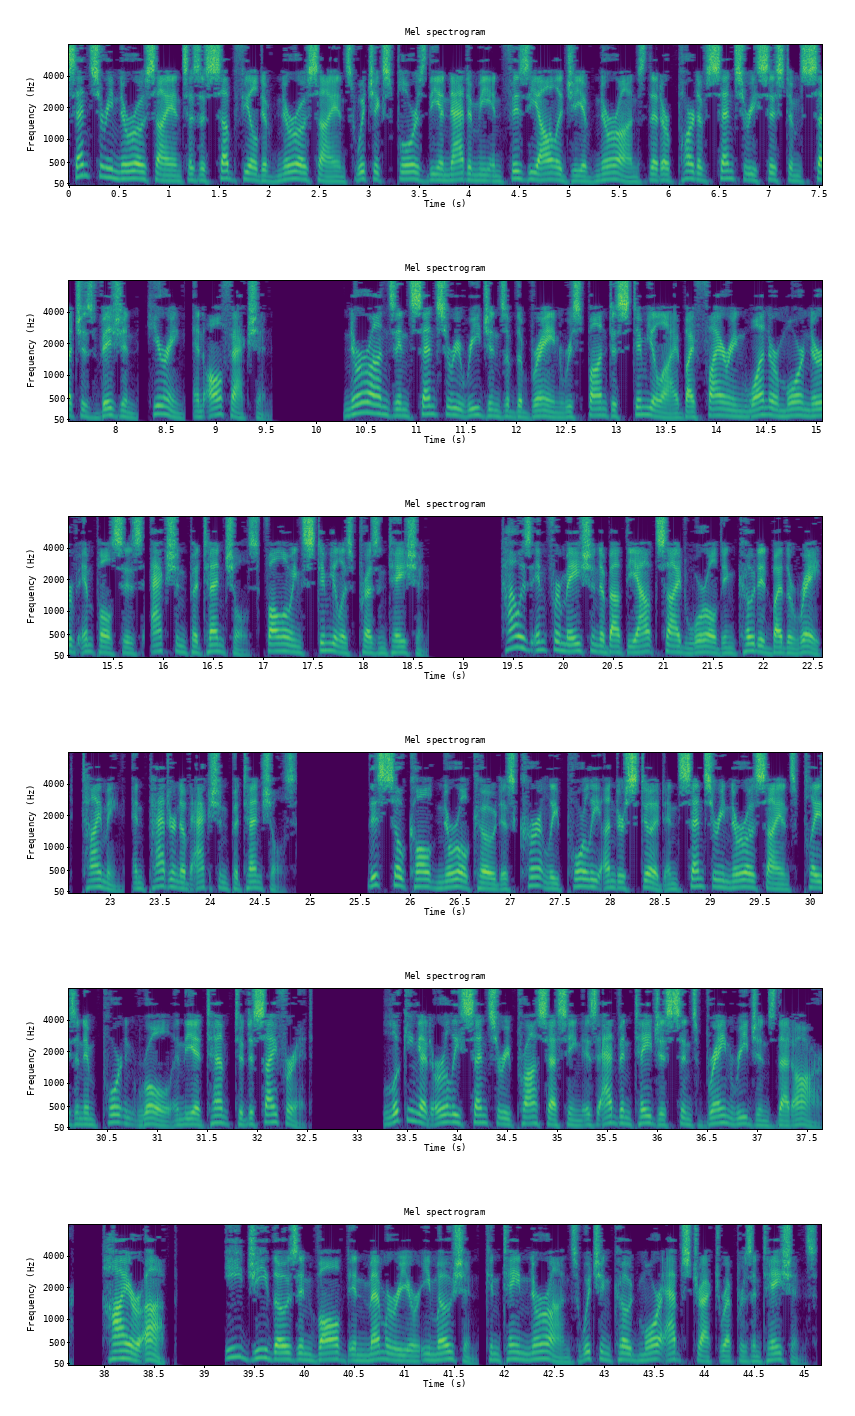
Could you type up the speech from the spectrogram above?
Sensory neuroscience is a subfield of neuroscience which explores the anatomy and physiology of neurons that are part of sensory systems such as vision, hearing, and olfaction. Neurons in sensory regions of the brain respond to stimuli by firing one or more nerve impulses action potentials following stimulus presentation. How is information about the outside world encoded by the rate, timing, and pattern of action potentials? This so-called neural code is currently poorly understood and sensory neuroscience plays an important role in the attempt to decipher it. Looking at early sensory processing is advantageous since brain regions that are «higher up» e.g. those involved in memory or emotion contain neurons which encode more abstract representations.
